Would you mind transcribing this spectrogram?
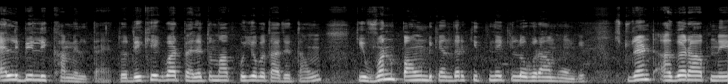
एल बी लिखा मिलता है। तो देखिए एक बार पहले तो मैं आपको ये बता देता हूँ कि वन पाउंड के अंदर कितने किलोग्राम होंगे। स्टूडेंट अगर आपने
